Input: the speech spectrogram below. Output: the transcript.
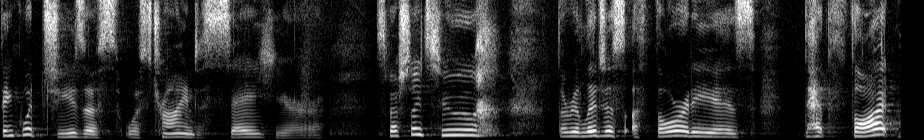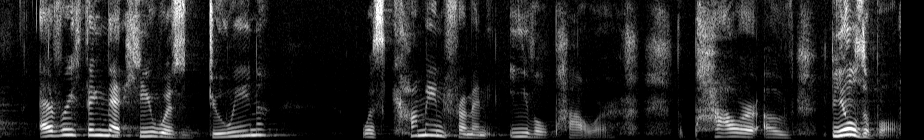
Think what Jesus was trying to say here, especially to the religious authority, is that thought everything that he was doing was coming from an evil power, the power of Beelzebul,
